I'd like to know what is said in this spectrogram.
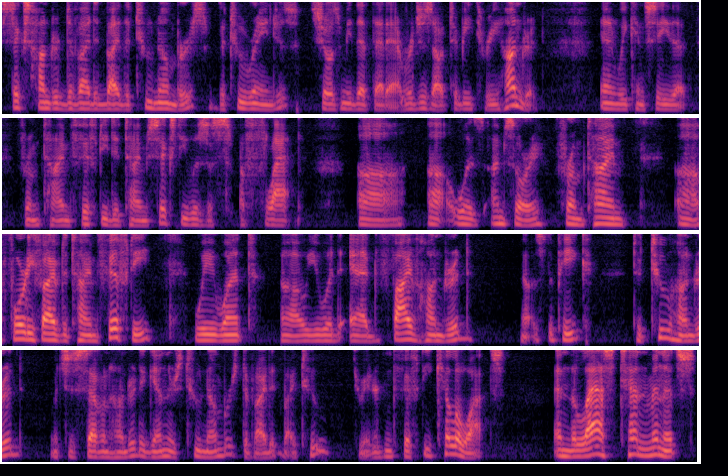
600 divided by the two numbers, the two ranges, shows me that that averages out to be 300. And we can see that from time 50 to time 60 was a, a flat, uh, uh, was, I'm sorry, from time uh, 45 to time 50, we went, uh, you would add 500, that was the peak, to 200, which is 700. Again, there's two numbers divided by 2, 350 kilowatts. And the last 10 minutes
